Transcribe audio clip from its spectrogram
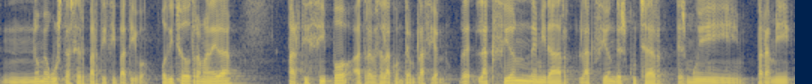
No me gusta ser participativo. O dicho de otra manera, participo a través de la contemplación. Eh, la acción de mirar, la acción de escuchar es muy, para mí,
